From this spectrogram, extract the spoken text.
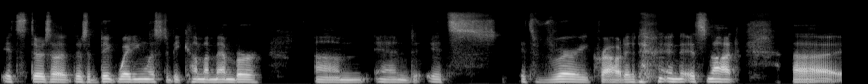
it's there's a there's a big waiting list to become a member, um, and it's it's very crowded, and it's not uh,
